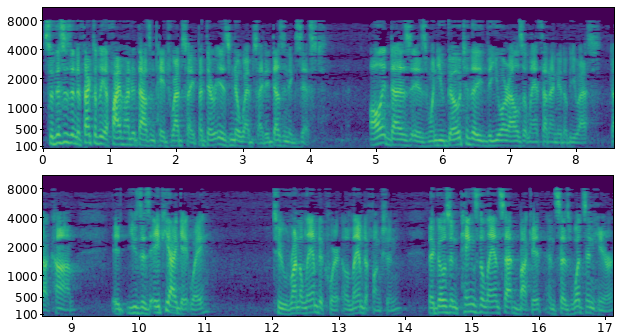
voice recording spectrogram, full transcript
So this is an effectively a 500,000 page website, but there is no website. It doesn't exist. All it does is when you go to the the URLs at Landsat on AWS.com, it uses API gateway to run a Lambda function that goes and pings the Landsat bucket and says, "What's in here?"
